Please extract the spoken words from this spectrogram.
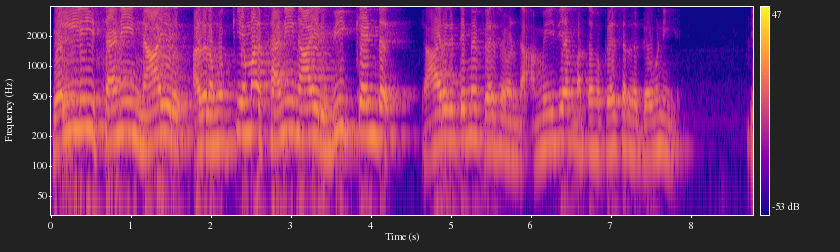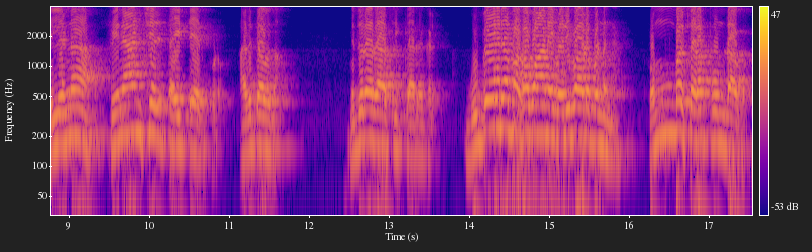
வெள்ளி சனி ஞாயிறு. அதில் முக்கியமாக சனி ஞாயிறு வீக்கெண்டு யாருக்கிட்டையுமே பேச வேண்டாம். அமைதியாக மற்றவங்க பேசுறத கவனிங்க. இல்லைன்னா ஃபினான்ஷியல் டைட் ஏற்படும். அதுக்காக தான் மிதுன ராசிக்காரர்கள் குபேர பகவானை வழிபாடு பண்ணுங்க. ரொம்ப சிறப்பு உண்டாகும்.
